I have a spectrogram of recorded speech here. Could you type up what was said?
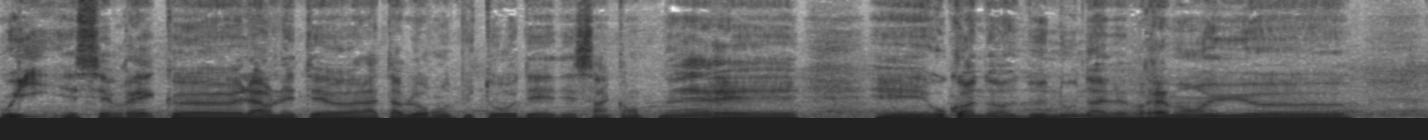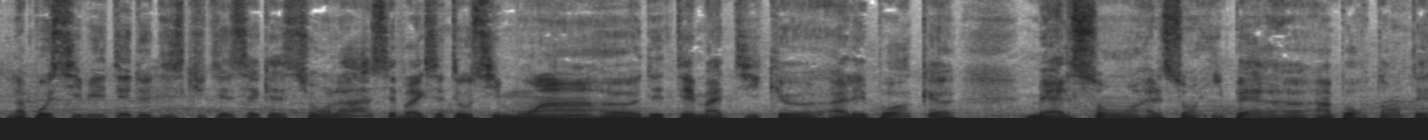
Oui, et c'est vrai que là, on était à la table ronde plutôt des, cinquantenaires et, et aucun de de nous n'avait vraiment eu euh, la possibilité de discuter ces questions-là. C'est vrai que c'était aussi moins euh, des thématiques euh, à l'époque, mais elles sont, elles sont hyper euh, importantes et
